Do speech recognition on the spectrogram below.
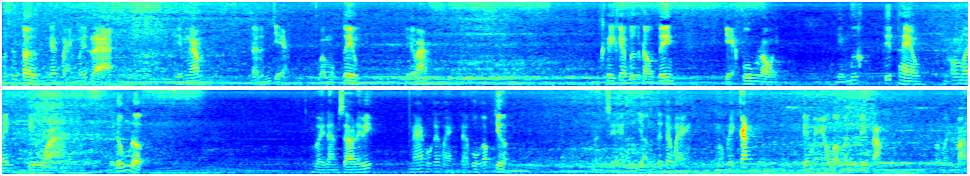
bước thứ tư, các bạn mới rà điểm ngắm là đỉnh chẹt và mục tiêu để bắn khi cái bước đầu tiên chẹt vuông rồi, những bước tiếp theo nó mới hiệu quả, mới đúng được. Vậy làm sao để biết? Ná của các bạn đã vuông góc chưa? Mình sẽ hướng dẫn tới các bạn một cái cách cái mẹo mà mình luyện tập và mình bắn.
